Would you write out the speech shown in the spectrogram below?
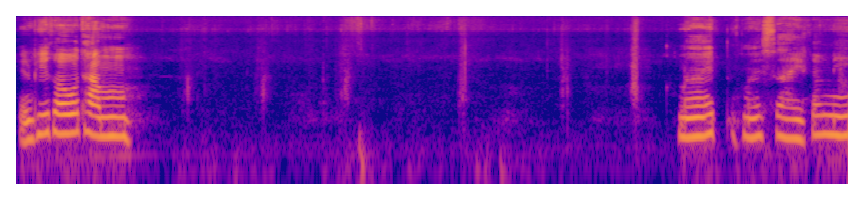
เห็นพี่เขาทำไม้ไม้ใส่ก็มี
